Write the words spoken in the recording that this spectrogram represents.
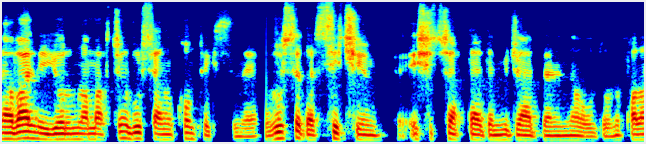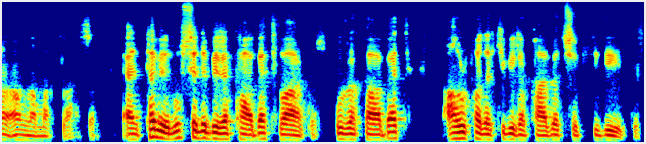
Navalny yorumlamak için Rusya'nın kontekstini, Rusya'da seçim, eşit şartlarda mücadelenin ne olduğunu falan anlamak lazım. Yani tabii Rusya'da bir rekabet vardır. Bu rekabet Avrupa'daki bir rekabet şekli değildir.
